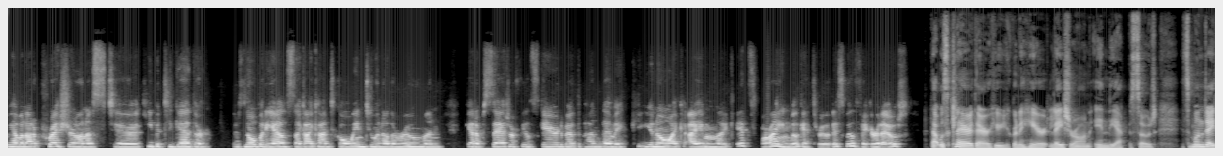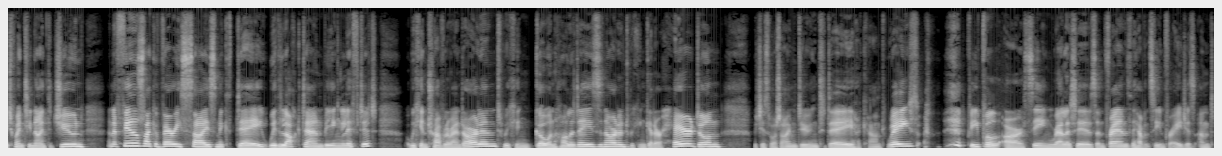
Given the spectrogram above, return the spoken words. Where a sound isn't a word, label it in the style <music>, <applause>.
We have a lot of pressure on us to keep it together. There's nobody else. Like, I can't go into another room and get upset or feel scared about the pandemic. You know, like, I'm like, it's fine. We'll get through this. We'll figure it out. That was Clare there, who you're going to hear later on in the episode. It's Monday, 29th of June, and it feels like a very seismic day with lockdown being lifted. We can travel around Ireland, we can go on holidays in Ireland, we can get our hair done, which is what I'm doing today. I can't wait. <laughs> People are seeing relatives and friends they haven't seen for ages, and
